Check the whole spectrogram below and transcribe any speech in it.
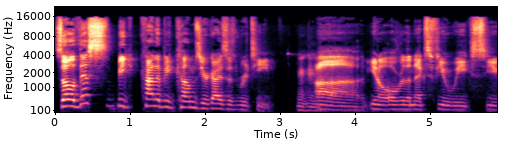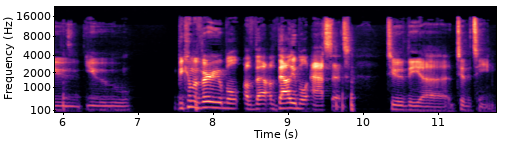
So this be kind of becomes your guys' routine. Mhm. uh you know over the next few weeks you you become a variable a, a valuable asset to the uh to the team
